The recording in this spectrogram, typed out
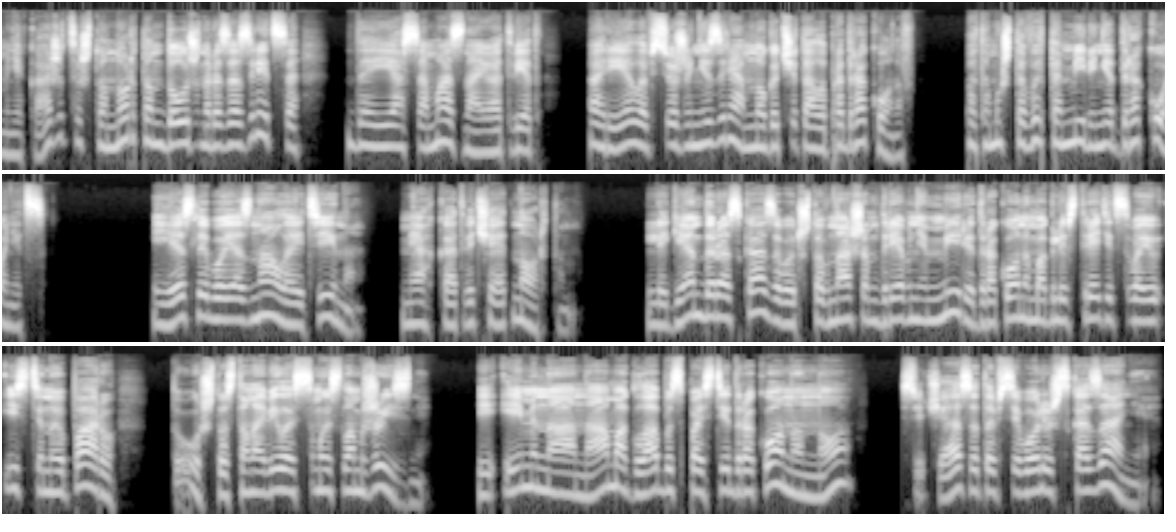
Мне кажется, что Нортон должен разозлиться, да и я сама знаю ответ. Ариэла все же не зря много читала про драконов, потому что в этом мире нет драконец. «Если бы я знала, Этина», — мягко отвечает Нортон. «Легенды рассказывают, что в нашем древнем мире драконы могли встретить свою истинную пару, ту, что становилась смыслом жизни. И именно она могла бы спасти дракона, но сейчас это всего лишь сказание.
